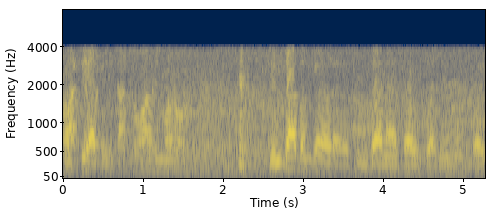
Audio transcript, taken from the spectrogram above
મુક્તિ આપે. ચિંતા બંધ કરાવડાવે. ચિંતા ના થાય ઉપાધિ ના થાય.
